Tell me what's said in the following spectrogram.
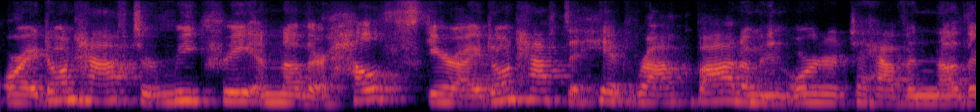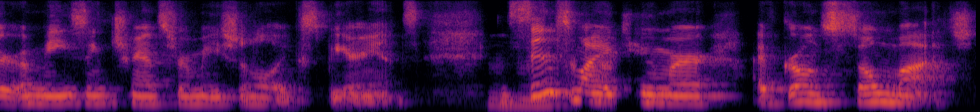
or I don't have to recreate another health scare. I don't have to hit rock bottom in order to have another amazing transformational experience. Mm-hmm. And since my tumor, I've grown so much.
